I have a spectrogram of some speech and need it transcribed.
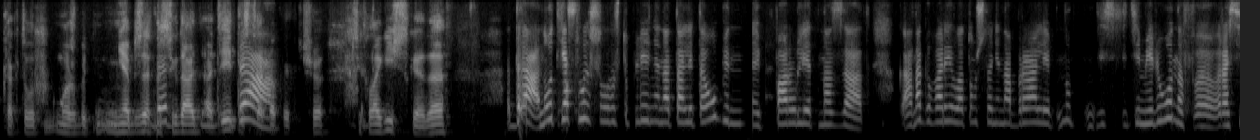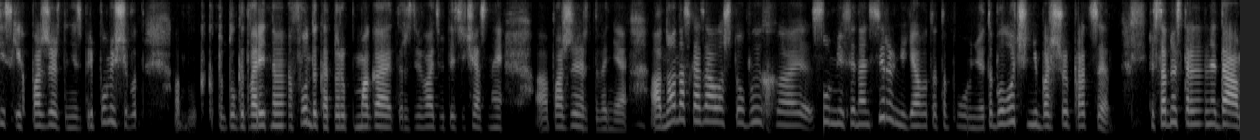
Как-то вот, может быть, не обязательно да, всегда о деятельности, да. а какое-то еще психологическое, да? Да, ну вот я слышала выступление Натальи Таубиной пару лет назад. Она говорила о том, что они набрали ну, 10 миллионов э, российских пожертвований при помощи вот благотворительного фонда, который помогает развивать вот эти частные а, пожертвования. А, но она сказала, что в их э, сумме финансирования, я вот это помню, это был очень небольшой процент. То есть, с одной стороны, да,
